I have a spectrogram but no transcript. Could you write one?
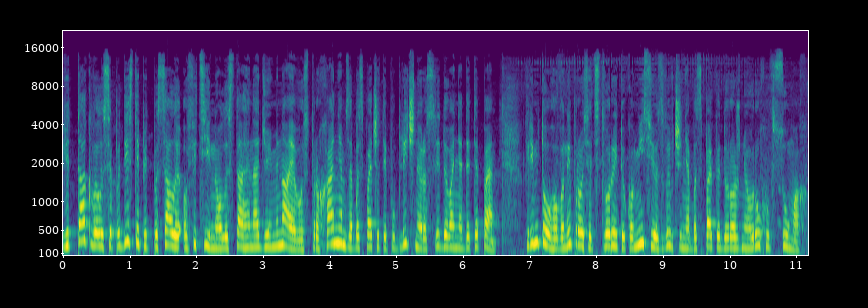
Відтак велосипедисти підписали офіційного листа Геннадію Мінаєву з проханням забезпечити публічне розслідування ДТП. Крім того, вони просять створити комісію з вивчення безпеки дорожнього руху в Сумах.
